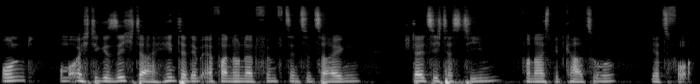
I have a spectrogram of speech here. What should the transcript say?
und um euch die Gesichter hinter dem F115 zu zeigen, stellt sich das Team von Highspeed Karlsruhe jetzt vor.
